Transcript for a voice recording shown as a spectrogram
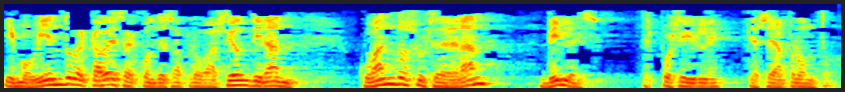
Y moviendo la cabeza con desaprobación dirán, ¿cuándo sucederán? Diles, es posible que sea pronto.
